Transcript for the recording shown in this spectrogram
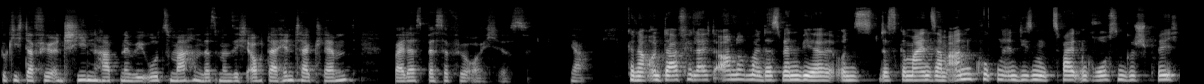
wirklich dafür entschieden habt, eine WU zu machen, dass man sich auch dahinter klemmt, weil das besser für euch ist. Ja. Genau, und da vielleicht auch nochmal, dass wenn wir uns das gemeinsam angucken in diesem zweiten großen Gespräch,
